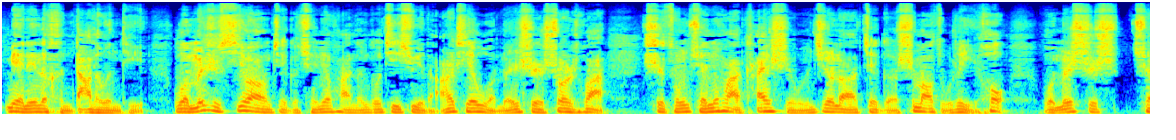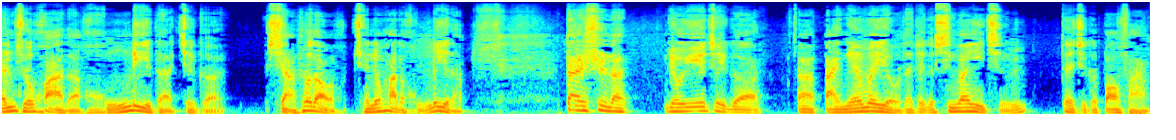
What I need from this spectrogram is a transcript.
面临着很大的问题。我们是希望这个全球化能够继续的，而且我们是说实话，是从全球化开始，我们进入到这个世贸组织以后，我们是全球化的红利的这个享受到全球化的红利的。但是呢，由于这个啊百年未有的这个新冠疫情的这个爆发，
